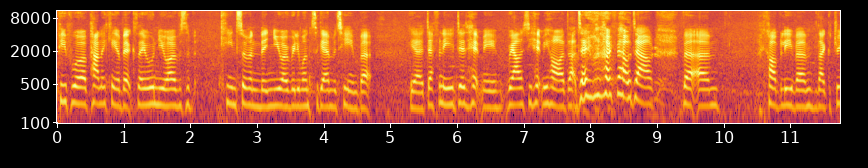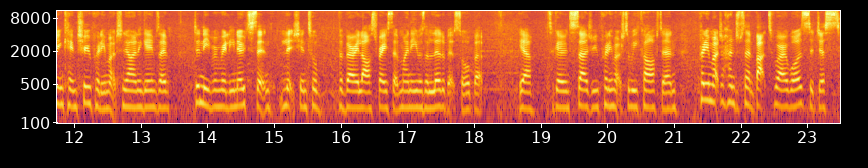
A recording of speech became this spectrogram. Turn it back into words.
people were panicking a bit because they all knew I was a keen swimmer and they knew I really wanted to get in the team, but yeah, definitely did hit me. Reality hit me hard that day when I fell down. But um, I can't believe um, like a dream came true pretty much in the Island Games. I didn't even really notice it literally until the very last race that my knee was a little bit sore. But yeah, to go into surgery pretty much the week after and pretty much 100% back to where I was. It just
